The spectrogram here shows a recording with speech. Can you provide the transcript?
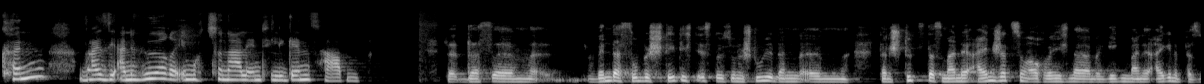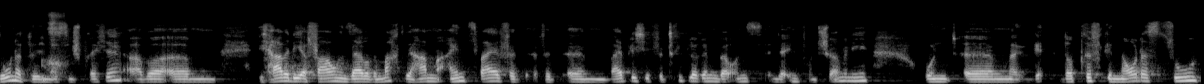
können, weil sie eine höhere emotionale Intelligenz haben dass, ähm, wenn das so bestätigt ist durch so eine Studie, dann, ähm, dann stützt das meine Einschätzung, auch wenn ich na, gegen meine eigene Person natürlich ein bisschen spreche. Aber ähm, ich habe die Erfahrungen selber gemacht. Wir haben ein, zwei für, für, ähm, weibliche Vertrieblerinnen bei uns in der Info Germany und ähm, dort trifft genau das zu,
